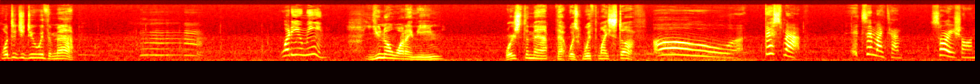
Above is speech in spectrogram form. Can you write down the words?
what did you do with the map? Hmm, what do you mean? You know what I mean. Where's the map that was with my stuff? Oh, this map. It's in my tent. Sorry, Sean.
